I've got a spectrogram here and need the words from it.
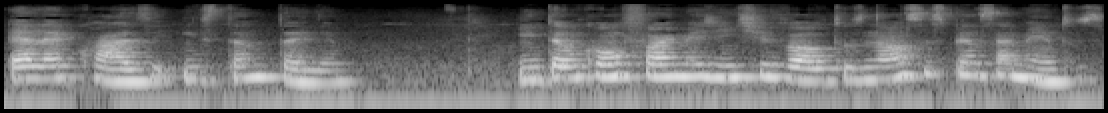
ela é quase instantânea. Então, conforme a gente volta os nossos pensamentos,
